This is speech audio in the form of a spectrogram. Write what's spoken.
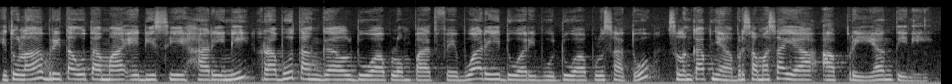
Itulah berita utama edisi hari ini Rabu tanggal 24 Februari 2021. Selengkapnya bersama saya Apriantini.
